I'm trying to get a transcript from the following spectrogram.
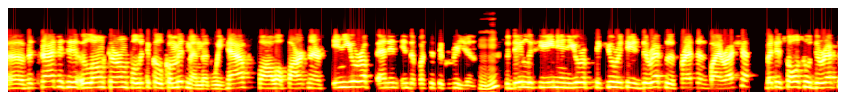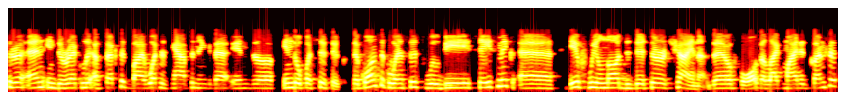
Uh, the strategy, a long-term political commitment that we have for our partners in Europe and in, in the Pacific region. Mm-hmm. Today, Lithuanian Europe security is directly threatened by Russia, but it's also directly and indirectly affected by what is happening there in the Indo-Pacific. The consequences will be seismic uh, if we'll not deter China. Therefore, the like-minded countries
